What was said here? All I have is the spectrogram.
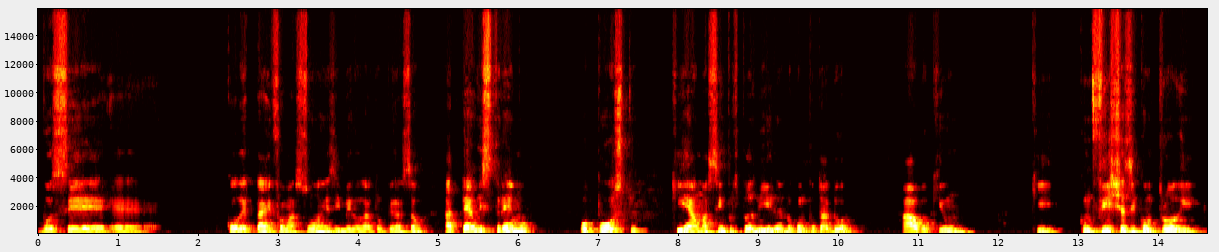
você é, coletar informações e melhorar a tua operação, até o extremo oposto, que é uma simples planilha no computador, algo que um que com fichas e controle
